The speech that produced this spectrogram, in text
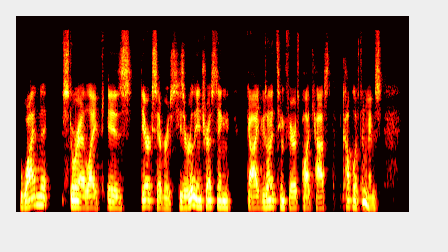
one story I like is Derek Sivers. He's a really interesting guy. He was on a Tim Ferriss podcast a couple of hmm. times.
